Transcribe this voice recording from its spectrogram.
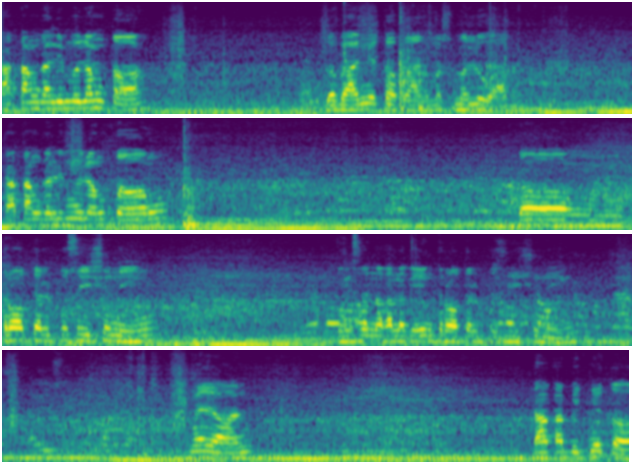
Tatanggalin mo lang to. Gabaan nyo to para mas maluwag tatanggalin nyo lang tong tong throttle positioning. Kung saan nakalagay yung throttle positioning. Ngayon kakabit nyo to.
